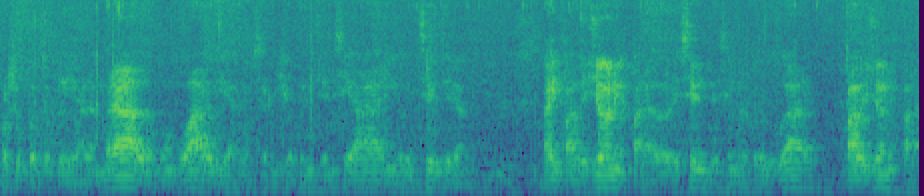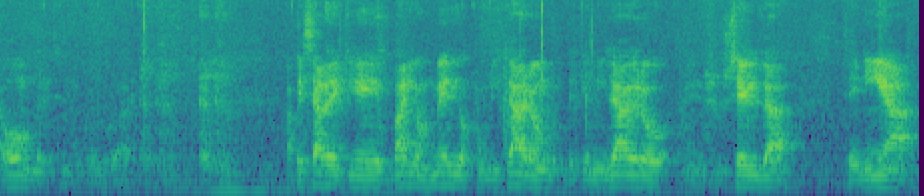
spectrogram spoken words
por supuesto que alambrado, con guardias, el servicio penitenciario, etc. Hay pabellones para adolescentes en otro lugar, pabellones para hombres en otro lugar. A pesar de que varios medios publicaron de que Milagro en su celda tenía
